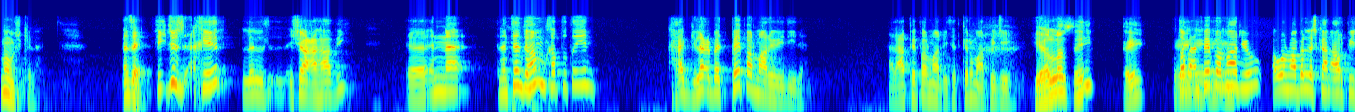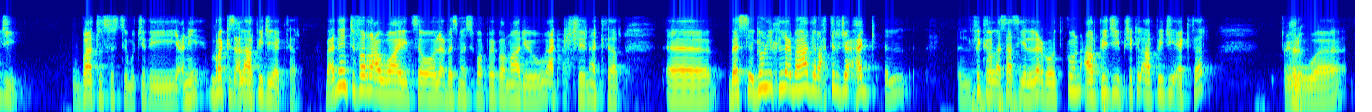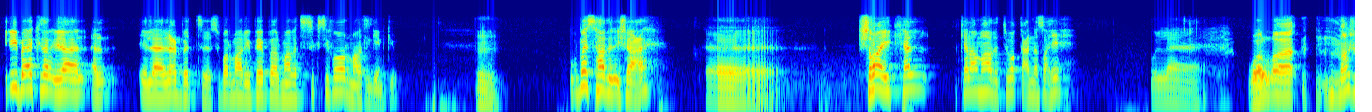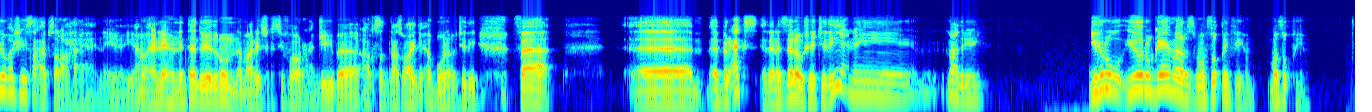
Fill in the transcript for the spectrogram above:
مو مشكلة. إنزين في جزء أخير للإشاعة هذه. آه ان Nintendo هم مخططين حق لعبة Paper Mario جديدة. ألعاب Paper Mario تذكرهم RPG يلا زين. إي. وطبعا إيه. Paper Mario أول ما بلش كان RPG و battle system وكذي يعني مركز على ال RPG أكثر. بعدين تفرعوا وايد سووا لعبة اسمها Super Paper Mario action أكثر. أه بس يقول لك اللعبة هذه راح ترجع حق ال- الفكرة الأساسية للعبة وتكون ار بي جي بشكل ار بي جي أكثر. حلو. وقريبة أكثر إلى ال- ال- إلى لعبة Super Mario Paper مالت ال 64 مالت ال GameCube مم. وبس هذه الإشاعة. آه، إيش رأيك؟ هل الكلام هذا تتوقع إنه صحيح؟ ولا؟ والله ما اشوفها شيء صعب صراحة يعني. يعني Nintendo يدرون إن ماريو 64 عجيبة أقصد ناس وايد يحبونها وكذي. ف آه، بالعكس إذا نزلوا شيء كذي يعني ما أدري. Euro Eurogamer موثوقين فيهم موثوق فيهم.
